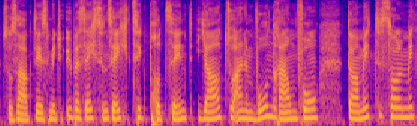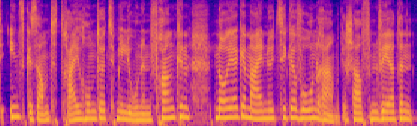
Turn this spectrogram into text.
So sagte es mit über 66 Prozent Ja zu einem Wohnraumfonds. Damit soll mit insgesamt 300 Millionen Franken neuer gemeinnütziger Wohnraum geschaffen werden.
